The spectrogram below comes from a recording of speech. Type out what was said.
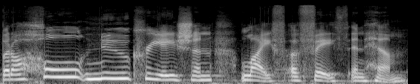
but a whole new creation life of faith in him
